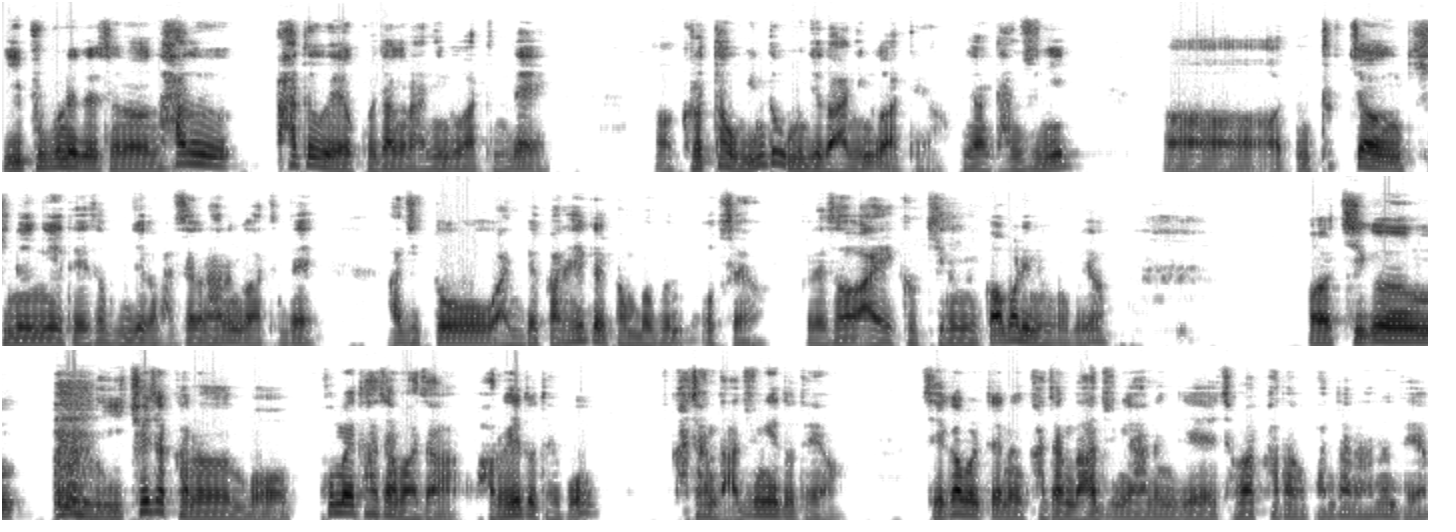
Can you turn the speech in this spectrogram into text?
이 부분에 대해서는 하드, 하드웨어 고장은 아닌 것 같은데 어, 그렇다고 윈도우 문제도 아닌 것 같아요. 그냥 단순히 어, 떤 특정 기능에 대해서 문제가 발생을 하는 것 같은데 아직도 완벽한 해결 방법은 없어요. 그래서 아예 그 기능을 꺼버리는 거고요. 어, 지금 이 최적화는 뭐 포맷 하자마자 바로 해도 되고 가장 나중에 해도 돼요. 제가 볼 때는 가장 나중에 하는 게 정확하다고 판단을 하는데요.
